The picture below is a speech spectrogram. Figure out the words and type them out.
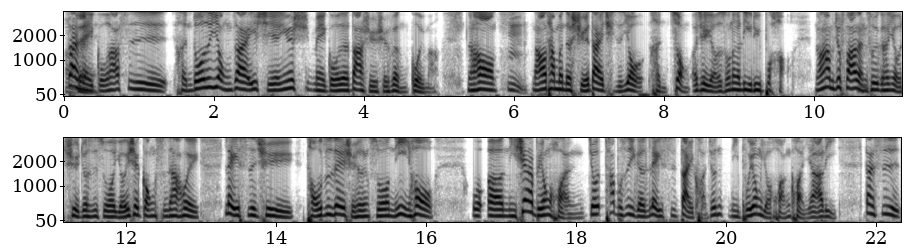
在美国，它是很多是用在一些，因为美国的大学学费很贵嘛，然后嗯，然后他们的学贷其实又很重，而且有的时候那个利率不好，然后他们就发展出一个很有趣，就是说有一些公司它会类似去投资这些学生，说你以后。我呃，你现在不用还，就它不是一个类似贷款，就是你不用有还款压力，但是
